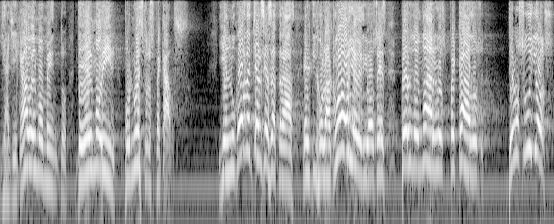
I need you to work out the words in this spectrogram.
Y ha llegado el momento de Él morir por nuestros pecados. Y en lugar de echarse hacia atrás, Él dijo, la gloria de Dios es perdonar los pecados de los suyos,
